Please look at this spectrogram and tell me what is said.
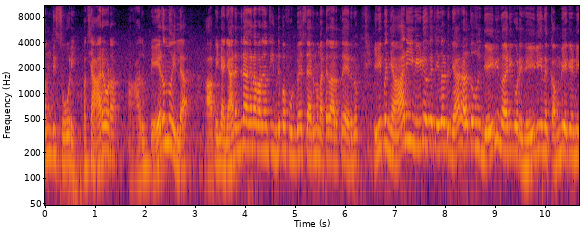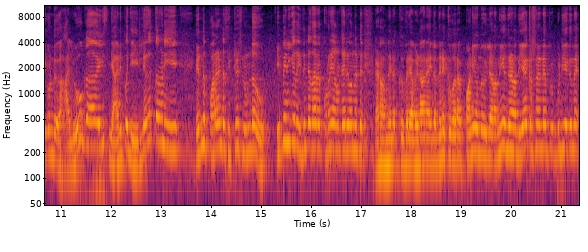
ആം ദി സോറി പക്ഷെ ആരോടാ? അത് പേരൊന്നുമില്ല ആ പിന്നെ ഞാൻ എന്തിനാ അങ്ങനെ പറഞ്ഞു വെച്ചാൽ ഇന്നിപ്പോൾ ഫുഡ് വേസ്റ്റ് ആയിരുന്നു മറ്റേത് അടുത്തായിരുന്നു ഇനിയിപ്പോൾ ഞാൻ ഈ വീഡിയോ ഒക്കെ ചെയ്തോണ്ട് ഞാൻ അടുത്ത ദിവസം ജയിലിൽ നിന്ന് ആയിരിക്കൂടെ ജയിലിൽ നിന്ന് കമ്പിയൊക്കെ എണ്ണിക്കൊണ്ട് ഹലോ ഗായ്സ് ഞാനിപ്പോൾ ജയിലിനകത്താണ് ഈ എന്ന് പറയേണ്ട സിറ്റുവേഷൻ ഉണ്ടാവും. ഇപ്പം എനിക്കറിയാം ഇതിന്റെ താരം കുറേ ആൾക്കാർ വന്നിട്ട് എടാ നിനക്ക് ഇവരെ വിടാനായില്ല നിനക്ക് വേറെ പണിയൊന്നും ഇല്ലടാ നീ എന്തിനാണ് ദിയാ കൃഷ്ണനെ പിടിയേക്കുന്നത്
